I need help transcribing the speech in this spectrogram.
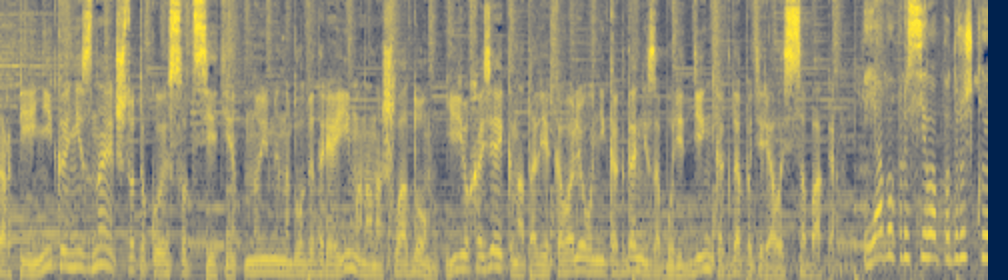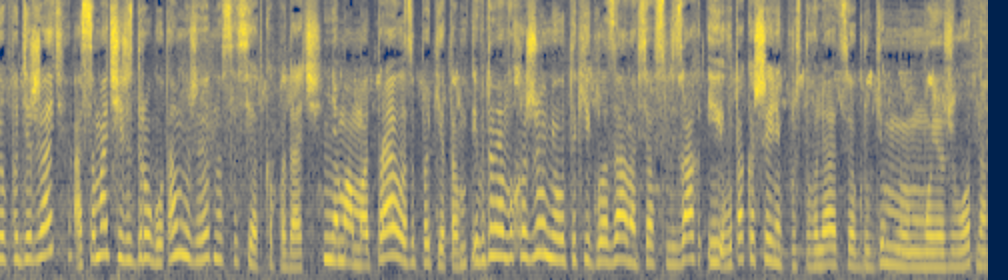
Шарпи и Ника не знает, что такое соцсети, но именно благодаря им она нашла дом. Ее хозяйка Наталья Ковалева никогда не забудет день, когда потерялась собака. Я попросила подружку ее подержать, а сама через дорогу. Там живет на соседка по даче. Меня мама отправила за пакетом. И потом я выхожу, у него вот такие глаза, она вся в слезах. И вот так ошейник просто валяется. Я говорю, где мое животное?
